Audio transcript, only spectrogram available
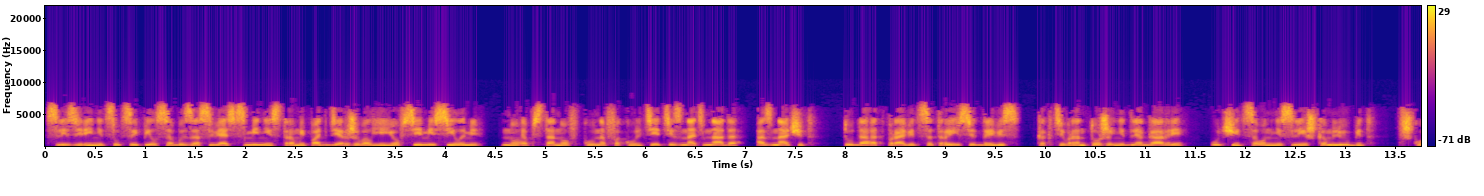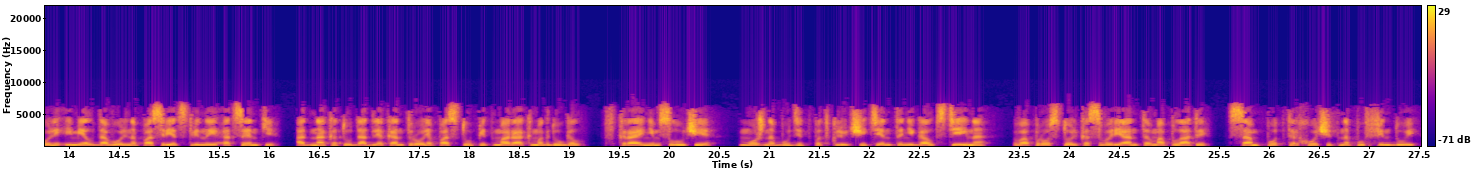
Слизеринец уцепился бы за связь с министром и поддерживал ее всеми силами. Но обстановку на факультете знать надо, а значит, туда отправится Трейси Дэвис. Коктевран тоже не для Гарри, учиться он не слишком любит, в школе имел довольно посредственные оценки. Однако туда для контроля поступит Марак МакДугал. В крайнем случае, можно будет подключить Энтони Голдстейна, вопрос только с вариантом оплаты. Сам Поттер хочет на Пуффиндуй,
